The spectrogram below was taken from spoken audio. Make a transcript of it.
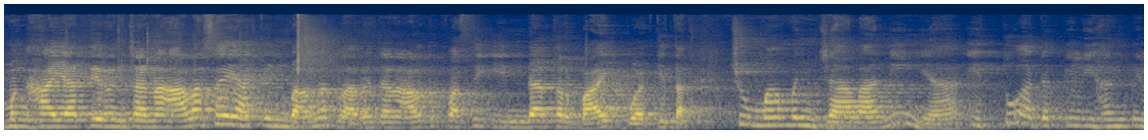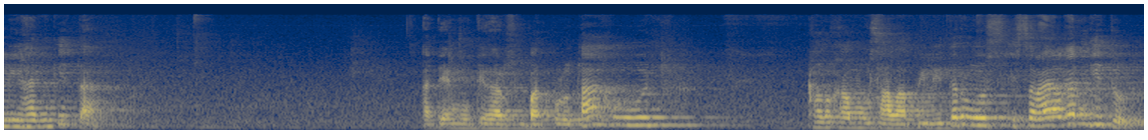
menghayati rencana Allah, saya yakin banget lah rencana Allah itu pasti indah terbaik buat kita. Cuma menjalaninya itu ada pilihan-pilihan kita. Ada yang mungkin harus 40 tahun. Kalau kamu salah pilih terus, Israel kan gitu.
